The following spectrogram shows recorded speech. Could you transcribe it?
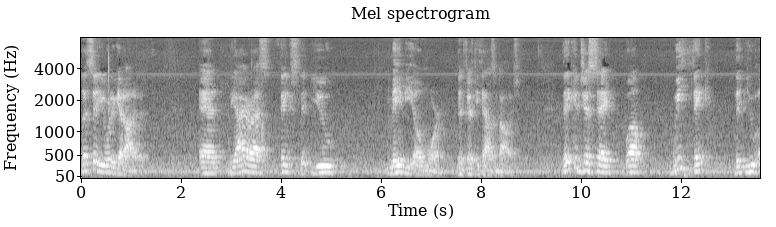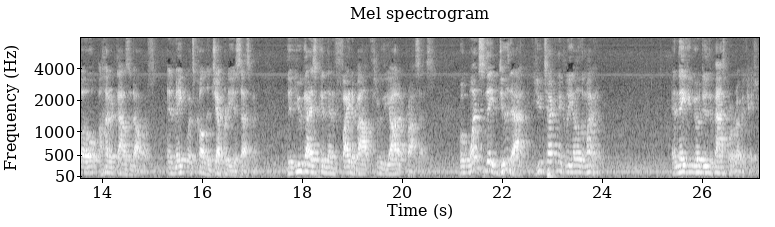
let's say you were to get audited, and the IRS thinks that you maybe owe more than fifty thousand dollars. They could just say, well, we think that you owe hundred thousand dollars and make what's called a jeopardy assessment that you guys can then fight about through the audit process. But once they do that, you technically owe the money. And they can go do the passport revocation.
